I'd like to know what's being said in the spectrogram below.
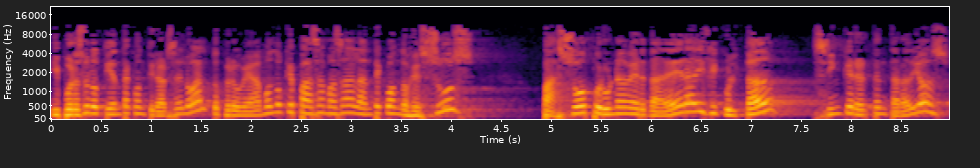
Y por eso lo tienta con tirarse lo alto. Pero veamos lo que pasa más adelante cuando Jesús pasó por una verdadera dificultad sin querer tentar a Dios.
